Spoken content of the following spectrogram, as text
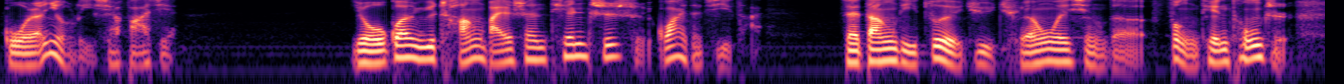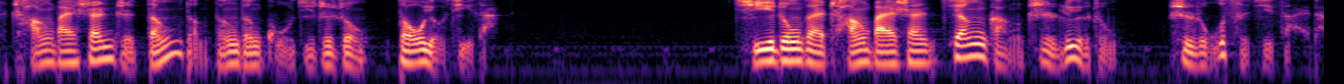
果然有了一些发现。有关于长白山天池水怪的记载，在当地最具权威性的《奉天通志》《长白山志》等等等等古籍之中都有记载。其中，在《长白山江港志略》中是如此记载的：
